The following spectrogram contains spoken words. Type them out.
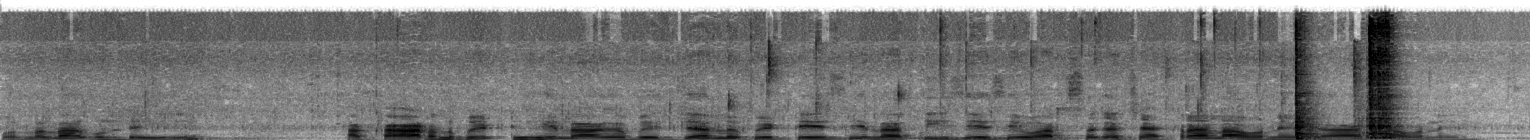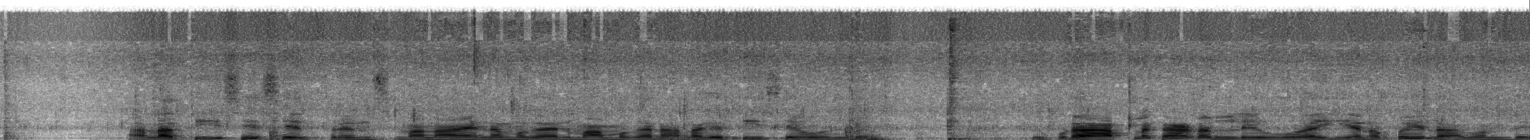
పుల్లలాగా ఉండేవి. ఆ కాడలు పెట్టి ఇలాగ బెజ్జాల్లో పెట్టేసి ఇలా తీసేసి వరుసగా చక్రాలు అవనాయి గారెలు అవనాయి అలా తీసేసేది ఫ్రెండ్స్. మా నాయనమ్మ కానీ మా అమ్మ కానీ అలాగే తీసేవాళ్ళు. ఇప్పుడు అట్ల కాడలు లేవు అవి ఎనపోయేలాగా ఉంది.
